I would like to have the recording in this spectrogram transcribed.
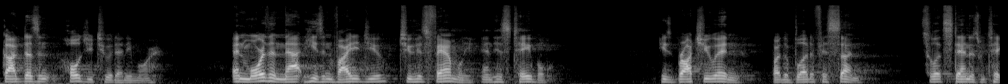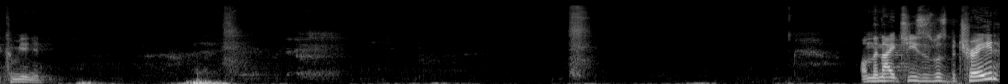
God doesn't hold you to it anymore. And more than that, He's invited you to His family and His table. He's brought you in by the blood of His Son. So let's stand as we take communion. On the night Jesus was betrayed,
